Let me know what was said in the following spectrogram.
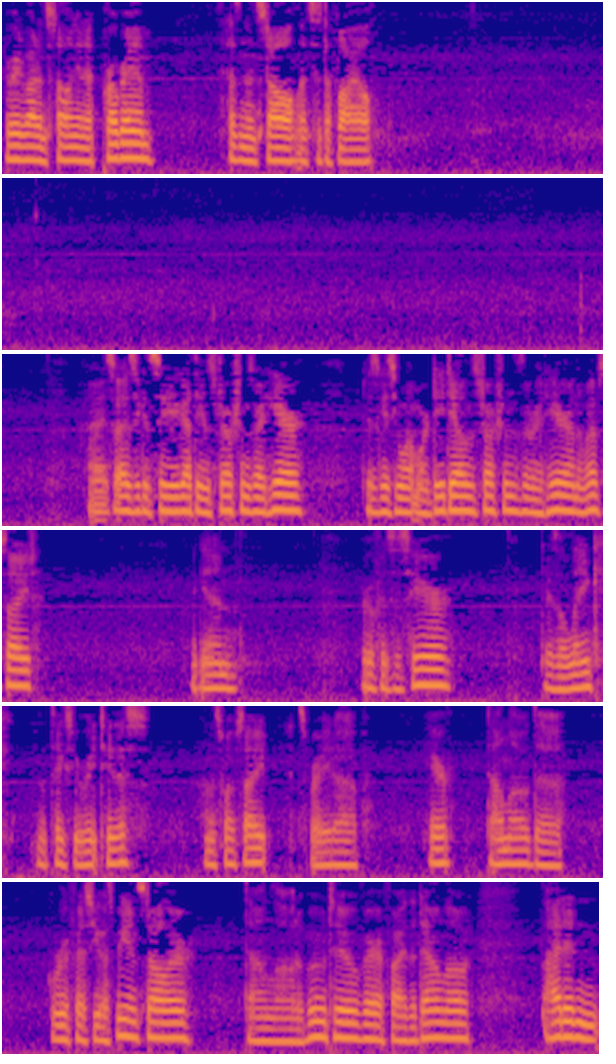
worried about installing a program, it doesn't install, it's just a file. Alright, so as you can see, you got the instructions right here. Just in case you want more detailed instructions, they're right here on the website. Again, Rufus is here. There's a link that takes you right to this on this website. It's right up here, download the Rufus USB installer, download Ubuntu, verify the download. I didn't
